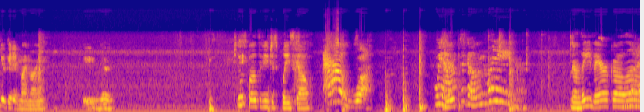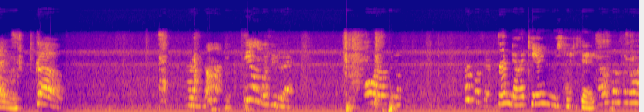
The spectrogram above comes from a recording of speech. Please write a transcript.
You get in my mind. Yeah. Can both of you just please go? Ow! we have to go and clean. And leave Erica alone. Let's go. I'm not dealing with you today. Oh, I love you. How close are you? I'm not kidding with you today. How close are you?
